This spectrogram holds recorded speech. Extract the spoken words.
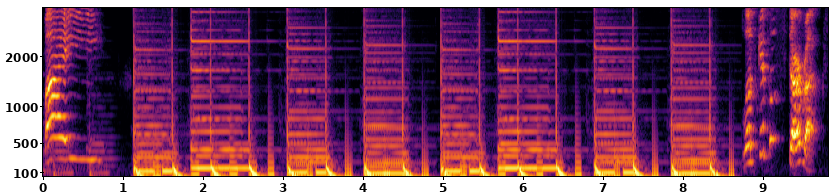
Bye! Let's get some Starbucks.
